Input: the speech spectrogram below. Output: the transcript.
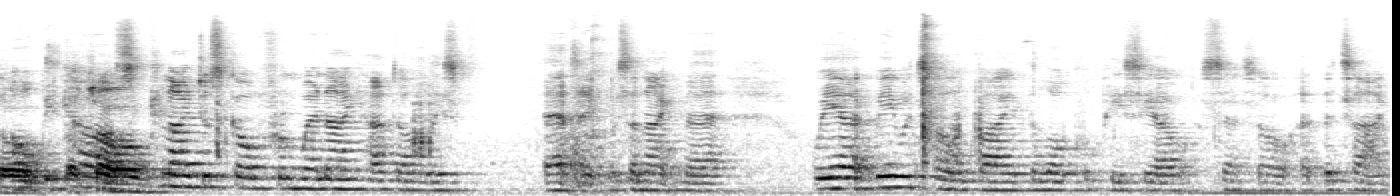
So, oh, because all. can I just go from when I had all this? Uh, it was a nightmare. We uh, we were told by the local PCO so at the time,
